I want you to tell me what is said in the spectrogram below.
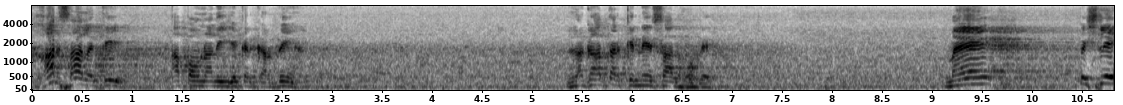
ਹਰ ਸਾਲ ਇੱਥੇ ਆਪਾਂ ਉਹਨਾਂ ਦੀ ਜ਼ਿਕਰ ਕਰਦੇ ਹਾਂ। ਲਗਾਤਾਰ ਕਿੰਨੇ ਸਾਲ ਹੋ ਗਏ? ਮੈਂ ਪਿਛਲੇ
